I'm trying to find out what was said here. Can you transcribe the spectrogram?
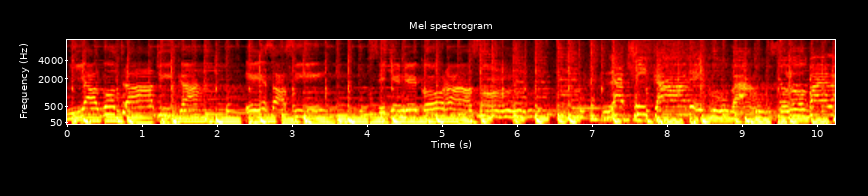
Y algo trágica. Es así, se tiene corazón. La chica de Cuba solo baila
